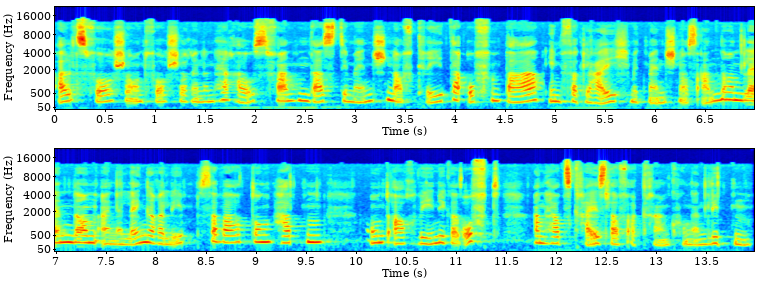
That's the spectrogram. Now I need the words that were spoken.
als Forscher und Forscherinnen herausfanden, dass die Menschen auf Kreta offenbar im Vergleich mit Menschen aus anderen Ländern eine längere Lebenserwartung hatten und auch weniger oft an Herz-Kreislauf-Erkrankungen litten.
